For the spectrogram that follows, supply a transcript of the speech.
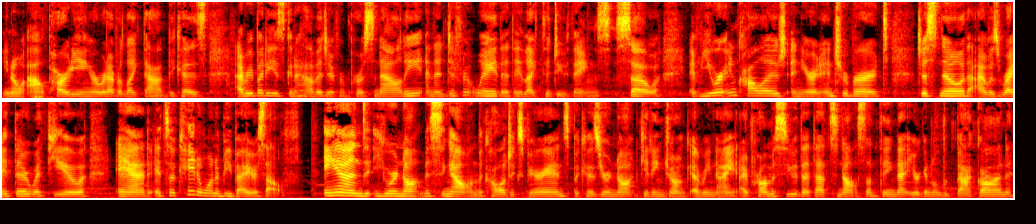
you know, out partying or whatever like that, because everybody is going to have a different personality and a different way that they like to do things. So if you are in college and you're an introvert, just know that I was right there with you, and it's okay to want to be by yourself. And you are not missing out on the college experience because you're not getting drunk every night. I promise you that that's not something that you're going to look back on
